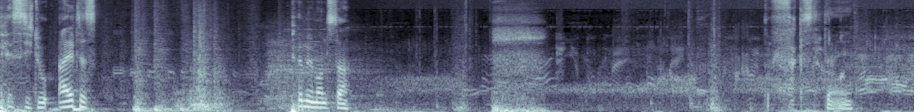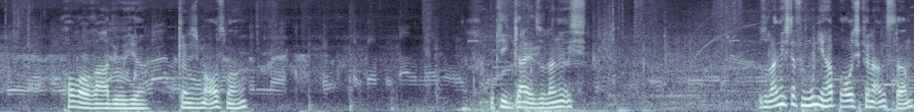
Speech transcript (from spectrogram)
Piss dich, du altes Pimmelmonster. The fuck ist das denn, ey? Horrorradio hier. Kann ich mal ausmachen? Okay, geil. Solange ich... Solange ich dafür Muni habe, brauche ich keine Angst haben.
